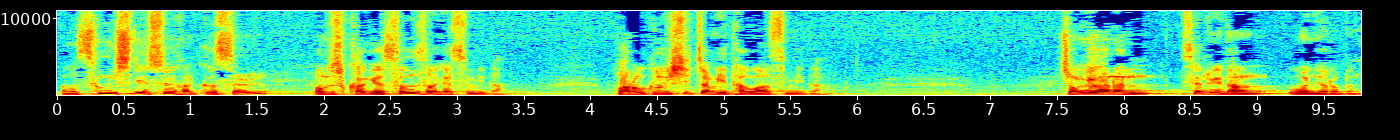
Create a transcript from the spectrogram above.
어, 성실히 수행할 것을 엄숙하게 선서했습니다. 바로 그 시점이 다가왔습니다. 존경하는 새누리당 의원 여러분,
